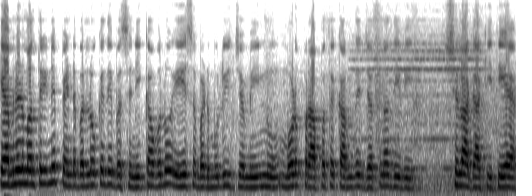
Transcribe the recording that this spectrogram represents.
ਕੈਬਨਿਟ ਮੰਤਰੀ ਨੇ ਪਿੰਡ ਬੱਲੋਕੇ ਦੇ ਵਸਨੀਕਾਂ ਵੱਲੋਂ ਇਸ ਵਡਮੁੱਲੀ ਜ਼ਮੀਨ ਨੂੰ ਮੁੜ ਪ੍ਰਾਪਤ ਕਰਨ ਦੇ ਯਤਨਾਂ ਦੀ ਵੀ ਸ਼ਲਾਘਾ ਕੀਤੀ ਹੈ।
